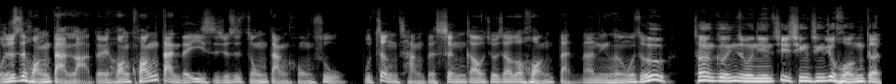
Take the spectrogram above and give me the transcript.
我就是黄疸啦，对，黄黄疸的意思就是总胆红素不正常的升高，就叫做黄疸。那你可能会说，哦，苍蓝鸽，你怎么年纪轻轻就黄疸？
